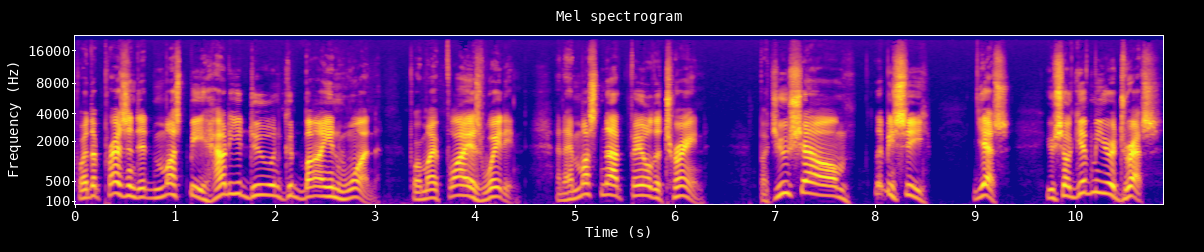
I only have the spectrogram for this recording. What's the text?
For the present it must be how do you do and goodbye in one, for my fly is waiting, and I must not fail the train. But you shall, let me see, yes, you shall give me your address,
